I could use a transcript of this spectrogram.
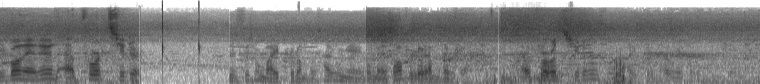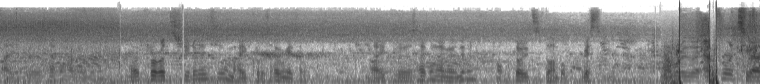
이번에는 애플워치를 수중 마이크로 한번 사용해 보면서 물놀이 한번 해볼게요. 애플워치를 수중 마이크로 사용해서 마이크를 사용하면은 애플워치를 수중 마이크로 사용해서 마이크를 사용하면은 어떨지도 한번 보겠습니다. 아무래도 애플워치가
